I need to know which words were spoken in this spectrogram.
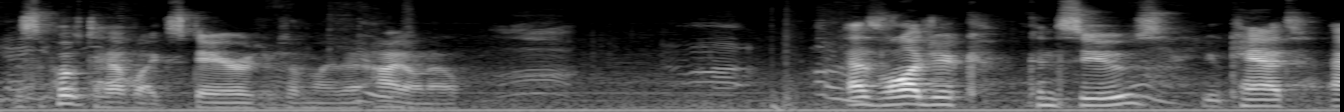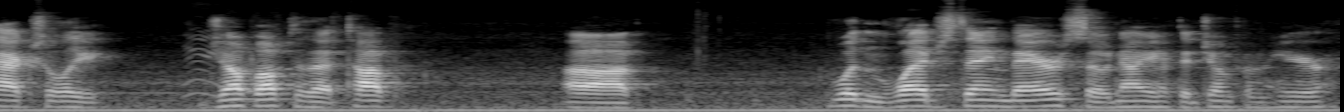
that is supposed to have like stairs or something like that. I don't know. As logic ensues, you can't actually jump up to that top uh, wooden ledge thing there, so now you have to jump from here.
